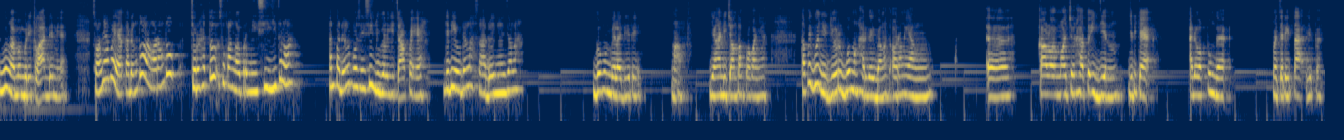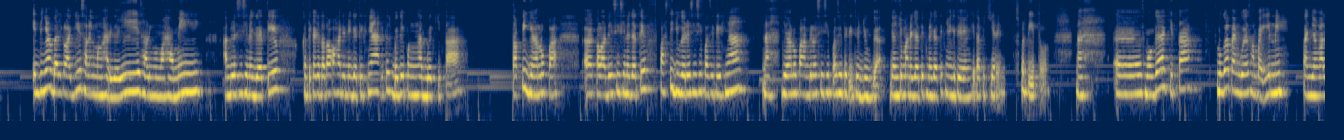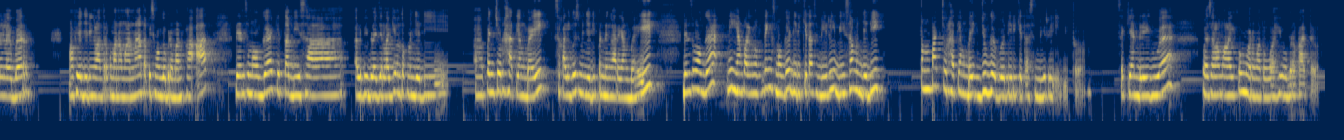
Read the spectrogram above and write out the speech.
Gue gak memberi teladan ya. Soalnya apa ya, kadang tuh orang-orang tuh curhat tuh suka gak permisi gitu loh. Kan padahal posisi juga lagi capek ya. Jadi ya udahlah seadanya aja lah. Gue membela diri. Maaf. Jangan dicontoh pokoknya. Tapi gue jujur gue menghargai banget orang yang uh, kalau mau curhat tuh izin. Jadi kayak ada waktu nggak? Mau cerita gitu intinya balik lagi saling menghargai saling memahami ambil sisi negatif ketika kita tahu oh ada negatifnya itu sebagai pengingat buat kita tapi jangan lupa, uh, kalau ada sisi negatif, pasti juga ada sisi positifnya. Nah, jangan lupa ambil sisi positif itu juga. Jangan cuma negatif-negatifnya gitu ya yang kita pikirin. Seperti itu. Nah, uh, semoga kita, semoga apa yang gue sampaikan nih, panjang kali lebar, maaf ya jadi ngelantur ke mana-mana, tapi semoga bermanfaat. Dan semoga kita bisa lebih belajar lagi untuk menjadi uh, pencurhat yang baik, sekaligus menjadi pendengar yang baik dan semoga nih yang paling penting semoga diri kita sendiri bisa menjadi tempat curhat yang baik juga buat diri kita sendiri gitu. Sekian dari gue. Wassalamualaikum warahmatullahi wabarakatuh.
